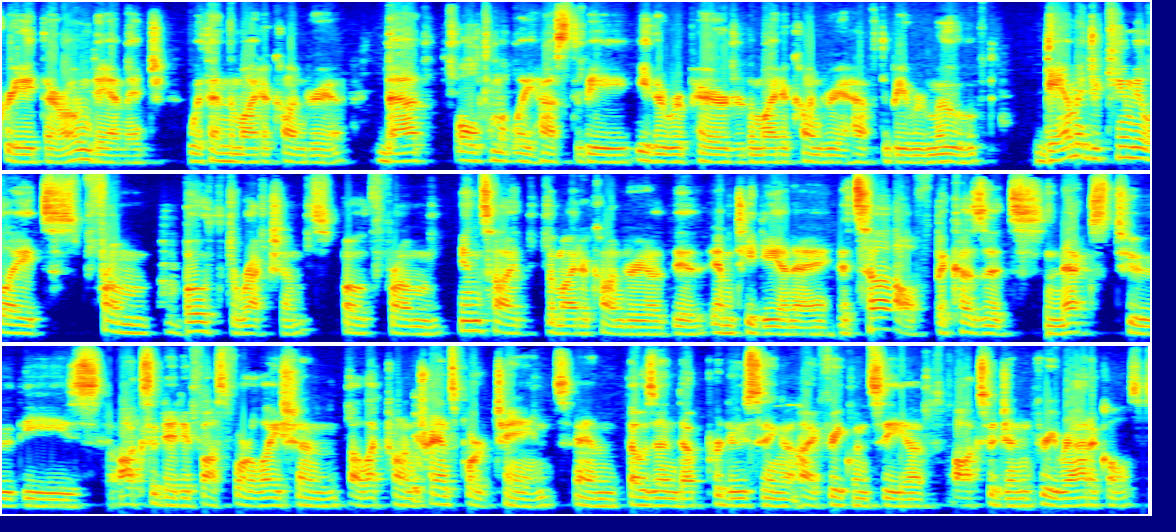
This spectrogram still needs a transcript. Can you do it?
create their own damage within the mitochondria. That ultimately has to be either repaired or the mitochondria have to be removed. Damage accumulates from both directions, both from inside the mitochondria, the mtDNA itself, because it's next to these oxidative phosphorylation electron transport chains, and those end up producing a high frequency of oxygen free radicals,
